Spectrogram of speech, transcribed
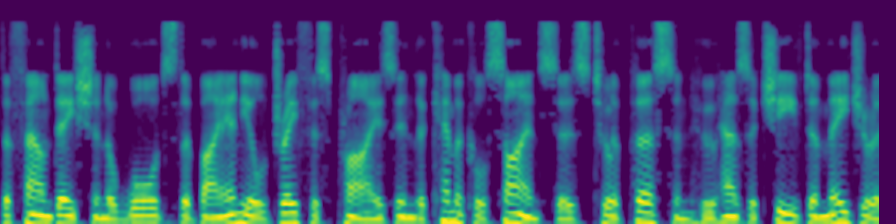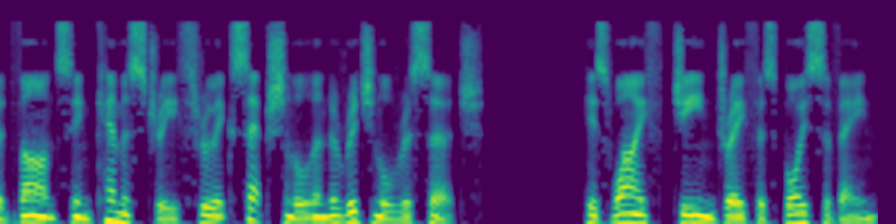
The foundation awards the biennial Dreyfus Prize in the Chemical Sciences to a person who has achieved a major advance in chemistry through exceptional and original research. His wife, Jean Dreyfus Boissevain,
